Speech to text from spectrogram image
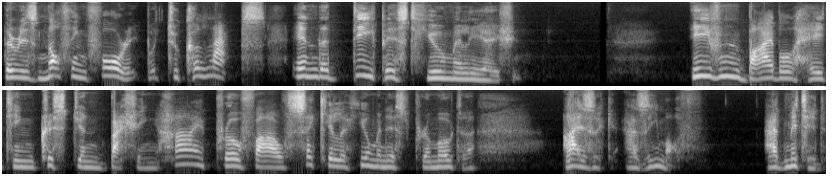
There is nothing for it but to collapse in the deepest humiliation. Even Bible hating, Christian bashing, high profile secular humanist promoter Isaac Asimov admitted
